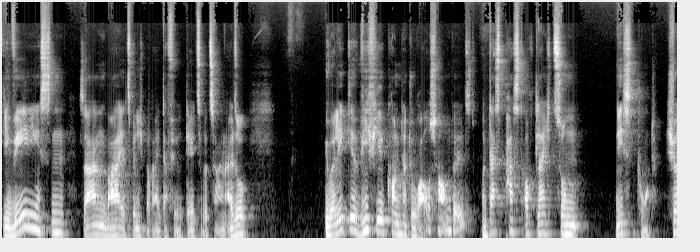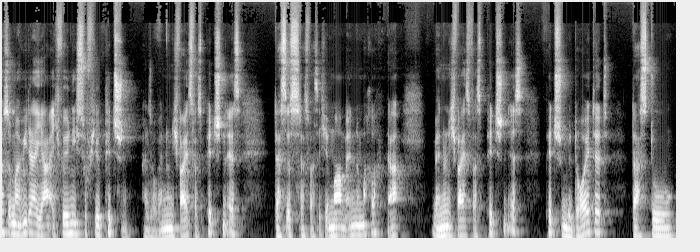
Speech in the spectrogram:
Die wenigsten sagen, bah, jetzt bin ich bereit dafür Geld zu bezahlen. Also Überleg dir, wie viel Content du raushauen willst. Und das passt auch gleich zum nächsten Punkt. Ich höre es immer wieder, ja, ich will nicht so viel pitchen. Also wenn du nicht weißt, was pitchen ist, das ist das, was ich immer am Ende mache. Ja. Wenn du nicht weißt, was pitchen ist, pitchen bedeutet, dass du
